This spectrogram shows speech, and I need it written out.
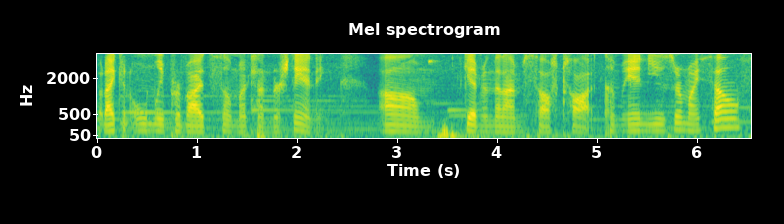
but I can only provide so much understanding. Um, given that I'm self-taught command user myself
